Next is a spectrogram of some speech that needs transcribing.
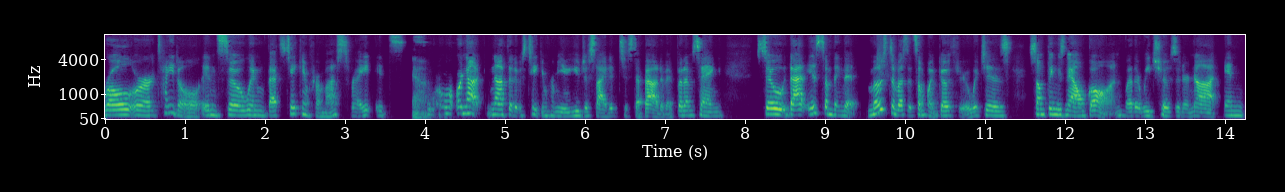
role or our title. And so when that's taken from us, right, it's, yeah. or, or not, not that it was taken from you, you decided to step out of it, but I'm saying, so that is something that most of us at some point go through, which is something's now gone, whether we chose it or not. And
